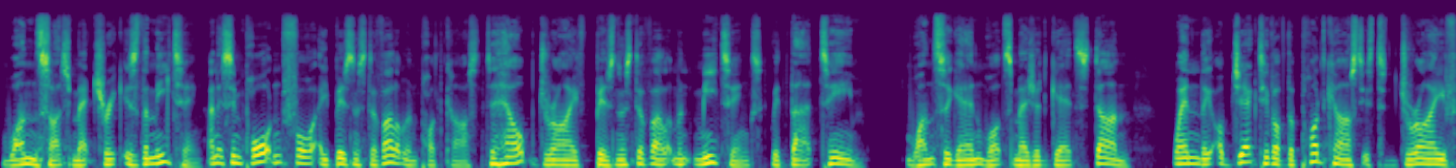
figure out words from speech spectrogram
One such metric is the meeting, and it's important for a business development podcast to help drive business development meetings with that team. Once again, what's measured gets done. When the objective of the podcast is to drive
